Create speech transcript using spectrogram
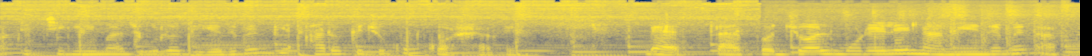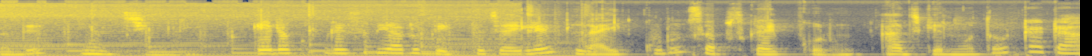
আপনি চিংড়ি মাছগুলো দিয়ে দেবেন, দিয়ে আরও কিছুক্ষণ কষাবে ব্যাস, তারপর জল মরে এলে নামিয়ে নেবেন আপনাদের পুঁই চিংড়ি। এরকম রেসিপি আরও দেখতে চাইলে লাইক করুন সাবস্ক্রাইব করুন। আজকের মতো, টাটা!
